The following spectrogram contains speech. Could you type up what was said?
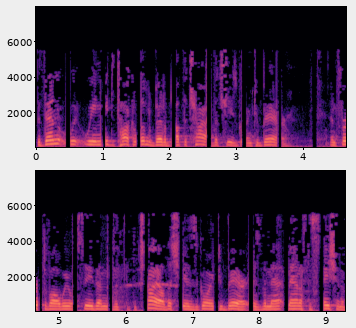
But then we, need to talk a little bit about the child that she's going to bear. And first of all, we will see then that the child that she is going to bear is the manifestation of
